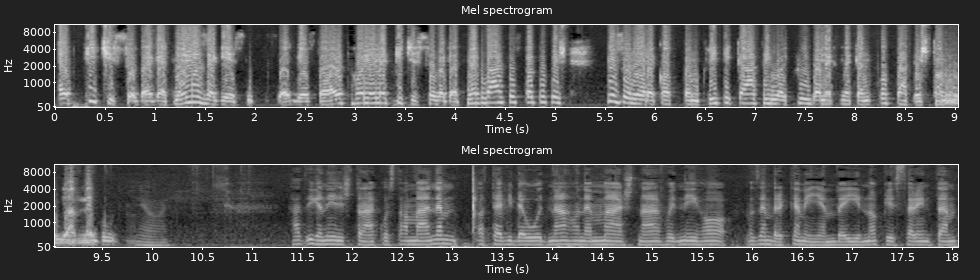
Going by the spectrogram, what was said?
egy kicsi szöveget, nem az egész, egész dalt, hanem egy kicsi szöveget megváltoztatok, és bizonyára kaptam kritikát, hogy majd küldenek nekem kottát, és tanuljam meg úgy. Jaj. Hát igen, én is találkoztam már nem a te videódnál, hanem másnál, hogy néha az emberek keményen beírnak, és szerintem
